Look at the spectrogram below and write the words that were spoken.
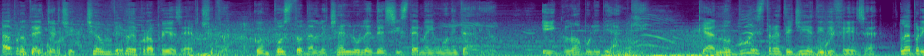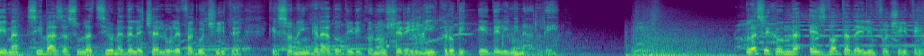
A proteggerci c'è un vero e proprio esercito, composto dalle cellule del sistema immunitario, i globuli bianchi, che hanno due strategie di difesa. La prima si basa sull'azione delle cellule fagocite, che sono in grado di riconoscere i microbi ed eliminarli. La seconda è svolta dai linfociti,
